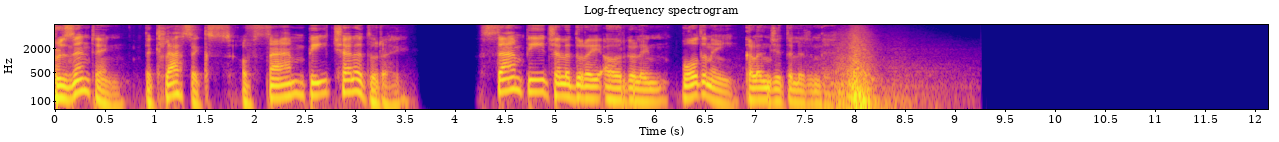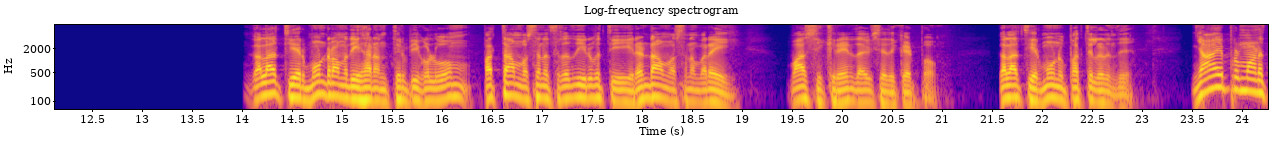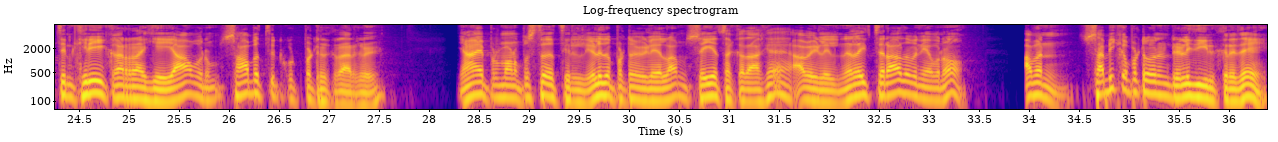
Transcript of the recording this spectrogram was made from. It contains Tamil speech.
presenting the classics of Sam P. Chaladurai. Sam P Chelladurai அவர்களின் போதனை களஞ்சியத்திலிருந்து. கலாத்தியர் மூன்றாம் அதிகாரம் திருப்பிக் கொள்வோம். பத்தாம் வசனத்திலிருந்து இருபத்தி ரெண்டாம் வசனம் வரை வாசிக்கிறேன். தயவு செய்து கேட்போம். கலாத்தியர் மூணு பத்திலிருந்து. நியாயப்பிரமாணத்தின் கிரியைக்காரராகிய யாவரும் சாபத்திற்கு உட்பட்டிருக்கிறார்கள் நியாயப்பிரமாண புஸ்தகத்தில் எழுதப்பட்டவைகளெல்லாம் செய்யத்தக்கதாக அவைகளில் நிலைத்திராதவன் எவனோ அவன் சபிக்கப்பட்டவன் என்று எழுதியிருக்கிறதே.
